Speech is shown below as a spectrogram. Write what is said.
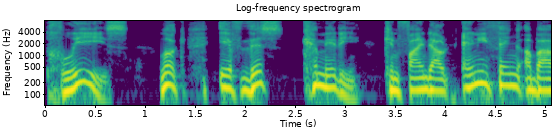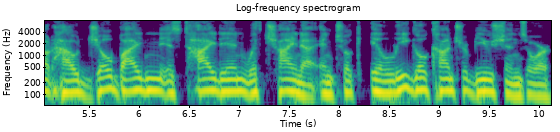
"Please look, if this committee." Can find out anything about how Joe Biden is tied in with China and took illegal contributions, or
